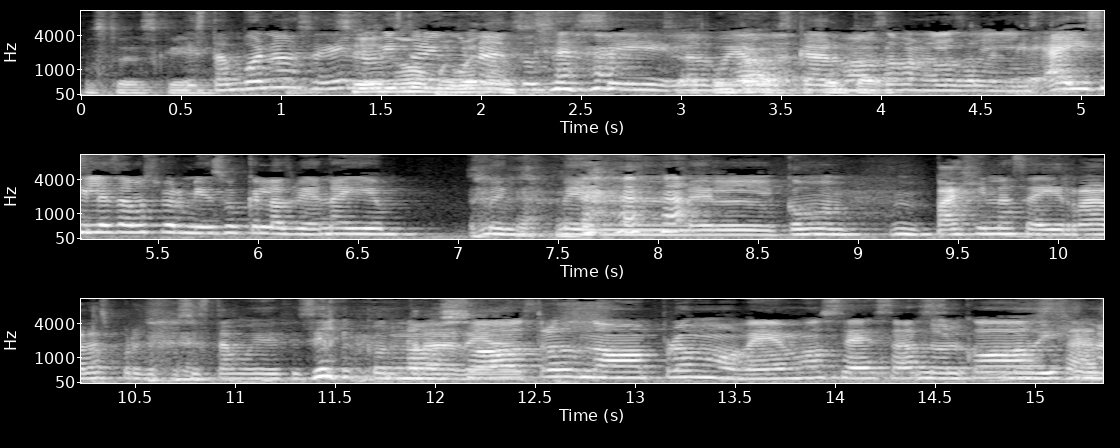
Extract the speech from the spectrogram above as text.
Ustedes que... Están buenas, ¿eh? Sí, no he visto no, ninguna, entonces sí, las voy a buscar. Vamos a ponerlos en la lista. Ahí sí les damos permiso que las vean ahí en, en- en el, como en, páginas ahí raras porque pues está muy difícil encontrar. Nosotros no promovemos esas No- cosas,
